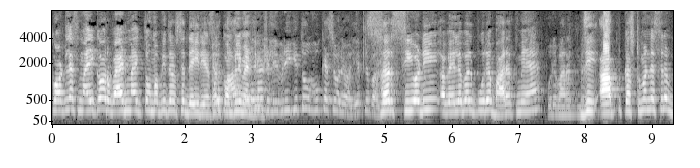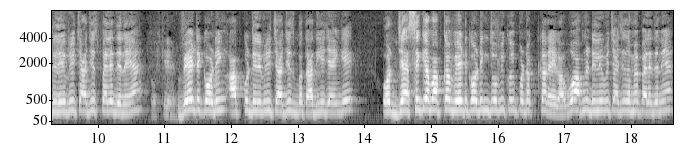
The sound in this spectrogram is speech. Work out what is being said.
कॉर्डलेस माइक और वाइड माइक तो हम अपनी तरफ़ से दे ही रहे हैं सर कॉम्प्लीमेंट्री डिलीवरी की तो वो कैसे होने वाली है? सर सीओडी अवेलेबल पूरे भारत में है। पूरे भारत में। जी आप कस्टमर ने सिर्फ़ डिलीवरी चार्जेस पहले देने हैं। ओके। वेट अकॉर्डिंग आपको डिलीवरी चार्जेस बता दिए जाएँगे। और जैसे कि अब आपका वेट अकॉर्डिंग जो भी कोई प्रोडक्ट का रहेगा वो आपने डिलीवरी चार्जेस हमें पहले देने हैं।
